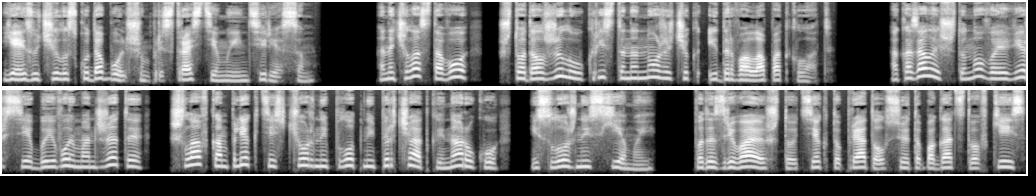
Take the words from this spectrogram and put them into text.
я изучила с куда большим пристрастием и интересом. А начала с того, что одолжила у Кристона ножичек и дорвала подклад. Оказалось, что новая версия боевой манжеты шла в комплекте с черной плотной перчаткой на руку и сложной схемой. Подозреваю, что те, кто прятал все это богатство в кейс,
